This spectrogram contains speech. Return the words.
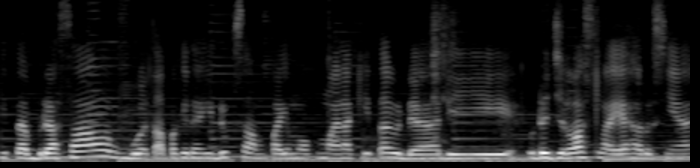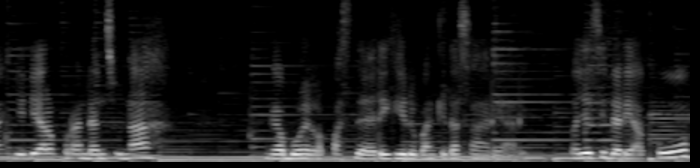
kita berasal buat apa kita hidup sampai mau ke mana kita udah di udah jelas lah ya harusnya. Jadi Al-Quran dan Sunnah nggak boleh lepas dari kehidupan kita sehari-hari. Itu aja sih dari aku.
